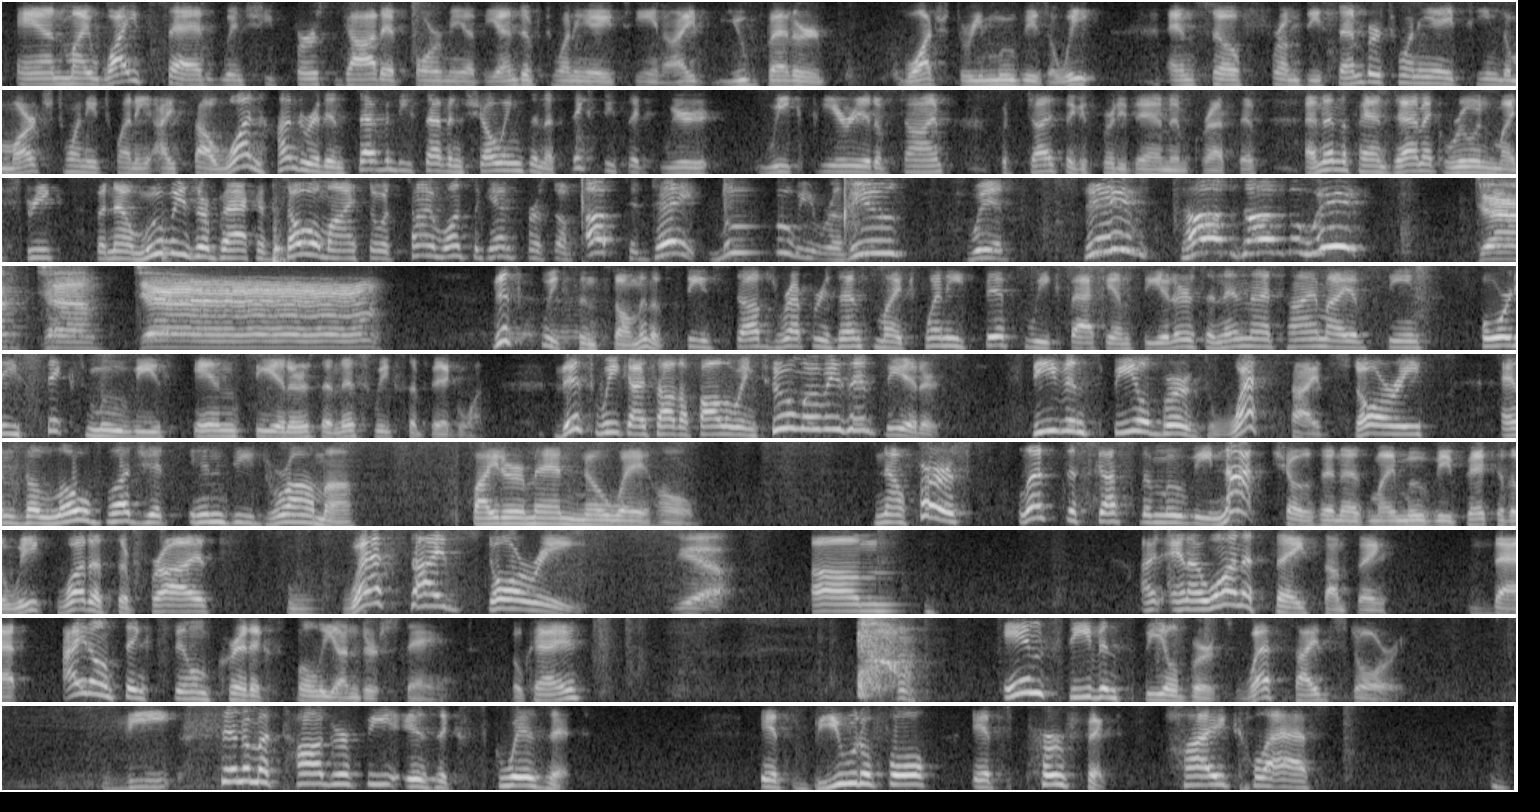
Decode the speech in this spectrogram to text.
And my wife said when she first got it for me at the end of 2018, I you better watch three movies a week. And so from December 2018 to March 2020, I saw 177 showings in a 66 weir- week period of time, which I think is pretty damn impressive. And then the pandemic ruined my streak, but now movies are back and so am I, so it's time once again for some up to date movie reviews with Steve Stubbs of the Week. Dun dun dun. This week's installment of Steve Stubbs represents my 25th week back in theaters, and in that time I have seen 46 movies in theaters, and this week's a big one. This week I saw the following two movies in theaters Steven Spielberg's West Side Story and the low budget indie drama Spider Man No Way Home. Now, first, let's discuss the movie not chosen as my movie pick of the week. What a surprise! West Side Story. Yeah. Um, I, and I want to say something that I don't think film critics fully understand. Okay. In Steven Spielberg's West Side Story, the cinematography is exquisite. It's beautiful. It's perfect. High class.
